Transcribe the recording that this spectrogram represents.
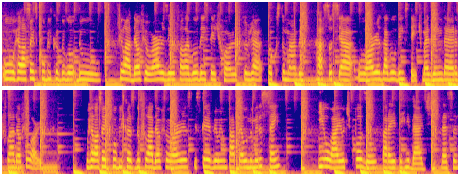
o Relações Públicas do, do Philadelphia Warriors, eu ia falar Golden State Warriors, porque eu já tô acostumada a associar o Warriors a Golden State, mas ainda era Philadelphia Warriors. O Relações Públicas do Philadelphia Warriors escreveu em um papel o número 100 e o Wild posou para a eternidade, nessa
